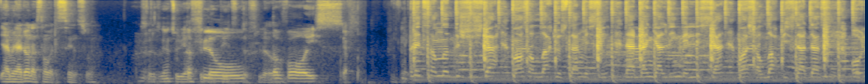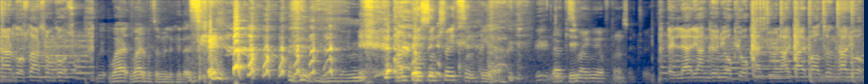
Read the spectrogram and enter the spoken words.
yeah, I mean, I don't understand what it's saying. So So it's going to The react to flow, the beat, the flow. the voice. Yep. Sanla düşüşler Maazallah göstermesin Nereden geldiğin belli sen Maşallah bizlerdensin Oynar dostlar son koz why, why are both of you looking at the screen? I'm concentrating. yeah. That's Okay. my way of concentrating. Eller yangın yok yok her gün Hype hype altın tan yok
